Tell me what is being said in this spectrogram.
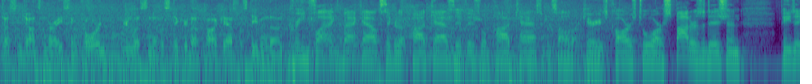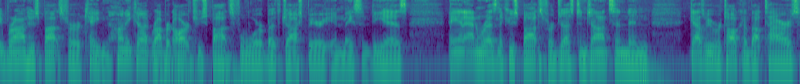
Justin Johnson Racing Ford. You're listening to the Stickered Up Podcast with Stephen Dunn. Green Flags back out, Stickered Up Podcast, the official podcast of the Solid Rock Carriers Cars Tour, our Spotters Edition. PJ Bryant, who spots for Kaden Honeycutt, Robert Arch, who spots for both Josh Berry and Mason Diaz, and Adam Resnick, who spots for Justin Johnson. And guys, we were talking about tires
